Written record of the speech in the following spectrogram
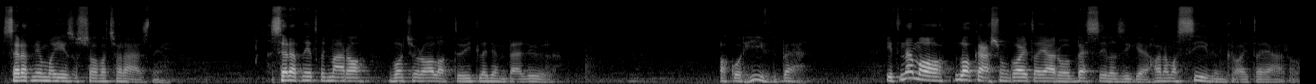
Szeretném ma Jézussal vacsorázni? Szeretnéd, hogy már a vacsora alatt ő itt legyen belül? Akkor hívd be, itt nem a lakásunk ajtajáról beszél az ige, hanem a szívünk ajtajáról.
